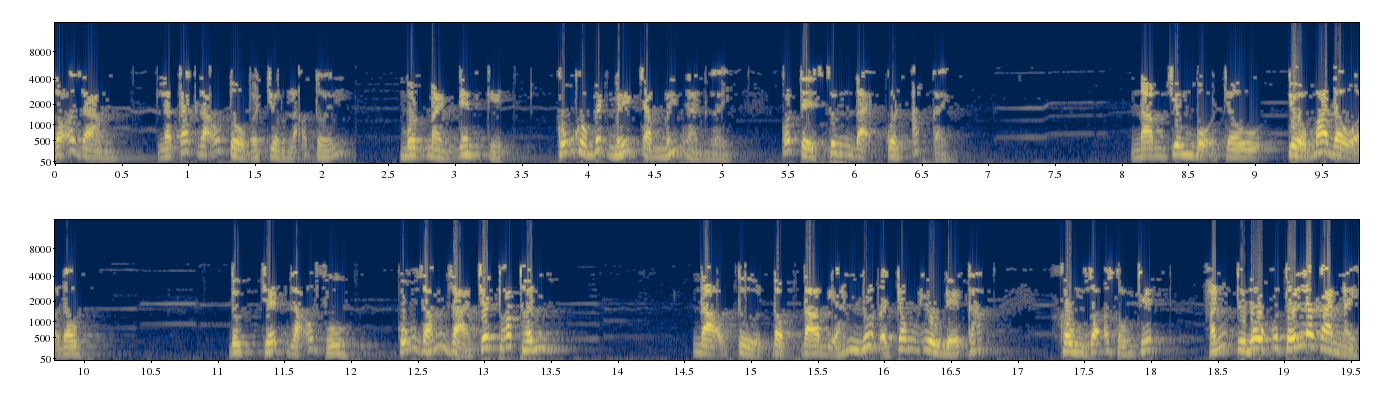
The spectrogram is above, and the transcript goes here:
Rõ ràng là các lão tổ và trường lão tới. Một mảnh đen kịt, Cũng không biết mấy trăm mấy ngàn người, Có thể xưng đại quân áp cảnh. Nam Chiêm Bộ Châu, tiểu ma đầu ở đâu? Tức chết lão phu. Cũng dám giả chết thoát thân. Đạo tử tộc ta bị hắn nuốt ở trong yêu đế các, Không rõ sống chết. Hắn từ đâu có tới lá gan này?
